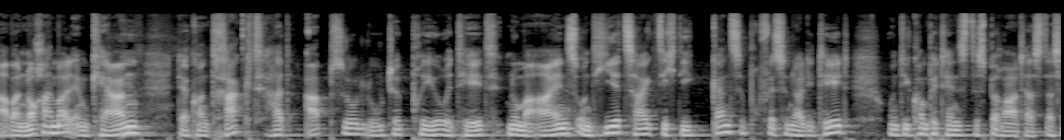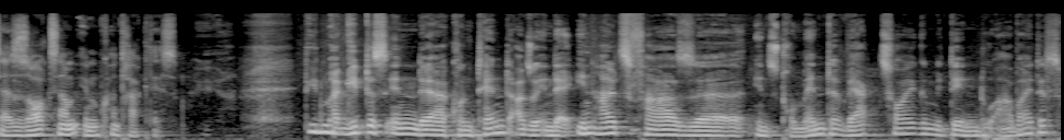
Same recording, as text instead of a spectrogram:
Aber noch einmal im Kern, der Kontrakt hat absolute Priorität Nummer eins. Und hier zeigt sich die ganze Professionalität und die Kompetenz des Beraters, dass er sorgsam im Kontrakt ist. Dietmar, gibt es in der Content, also in der Inhaltsphase, Instrumente, Werkzeuge, mit denen du arbeitest?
